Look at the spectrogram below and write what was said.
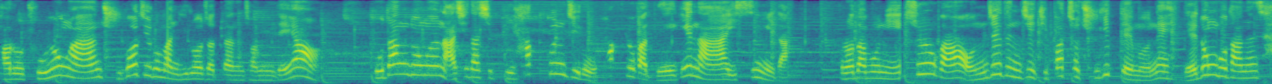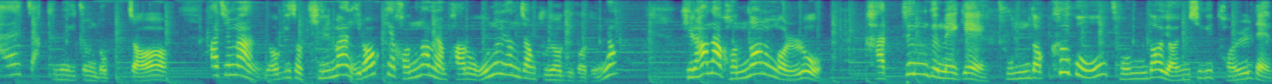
바로 조용한 주거지로만 이루어졌다는 점인데요. 도당동은 아시다시피 학군지로 학교가 4개나 있습니다. 그러다 보니 수요가 언제든지 뒷받쳐 주기 때문에 내동보다는 살짝 금액이 좀 높죠. 하지만 여기서 길만 이렇게 건너면 바로 오늘 현장 구역이거든요. 길 하나 건너는 걸로 같은 금액에 좀 더 크고 좀 더 연식이 덜 된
